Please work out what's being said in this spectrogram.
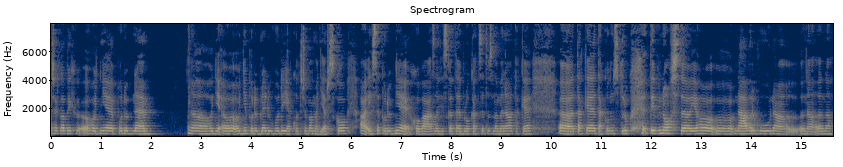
řekla bych, hodně podobné Eh, hodně, eh, hodně podobné důvody jako třeba Maďarsko a i se podobně chová z hlediska té blokace, to znamená také Eh, také ta konstruktivnost jeho eh, návrhů na, na, na,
